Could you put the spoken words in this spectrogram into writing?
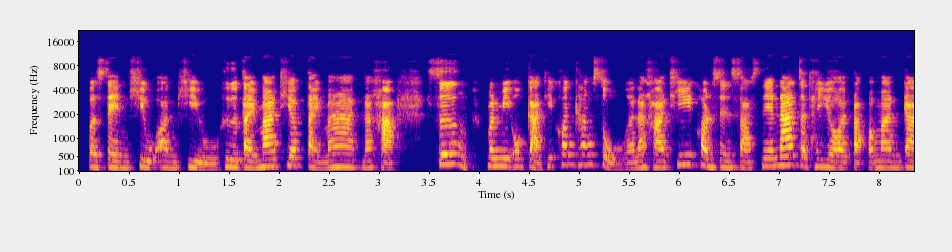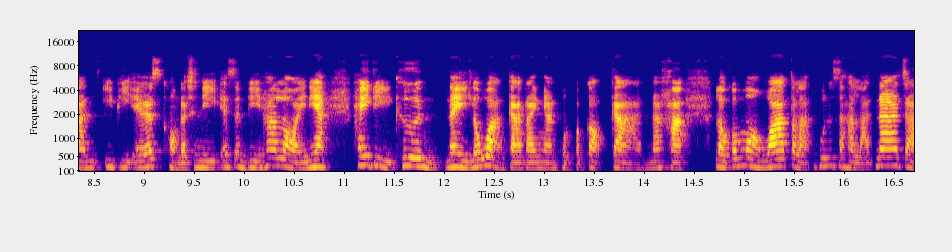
7% Q on Q คือไตรมาสเทียบไตรมาสนะคะ ซึ่งมันมีโอกาสที่ค่อนข้างสูงนะคะ ที่ consensus เนี่ยน่าจะทยอยปรับประมาณการ EPS ของดัชนี S&P 500 เนี่ยให้ดีขึ้นในระหว่างการรายงานผลประกอบการนะคะ เราก็มองว่าตลาดหุ้นสหรัฐน่าจะ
